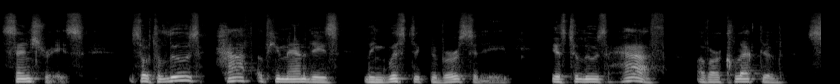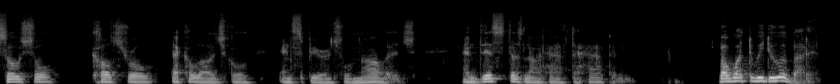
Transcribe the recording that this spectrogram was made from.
centuries. So to lose half of humanity's linguistic diversity is to lose half of our collective social, cultural, ecological, and spiritual knowledge. And this does not have to happen. But what do we do about it?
